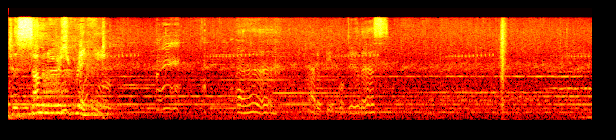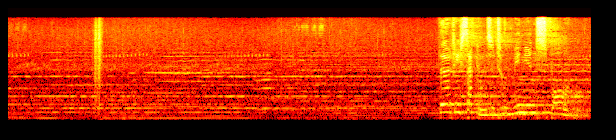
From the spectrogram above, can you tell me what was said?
to Summoner's Rift. Uh, how do people do this? Thirty seconds until minions spawn.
